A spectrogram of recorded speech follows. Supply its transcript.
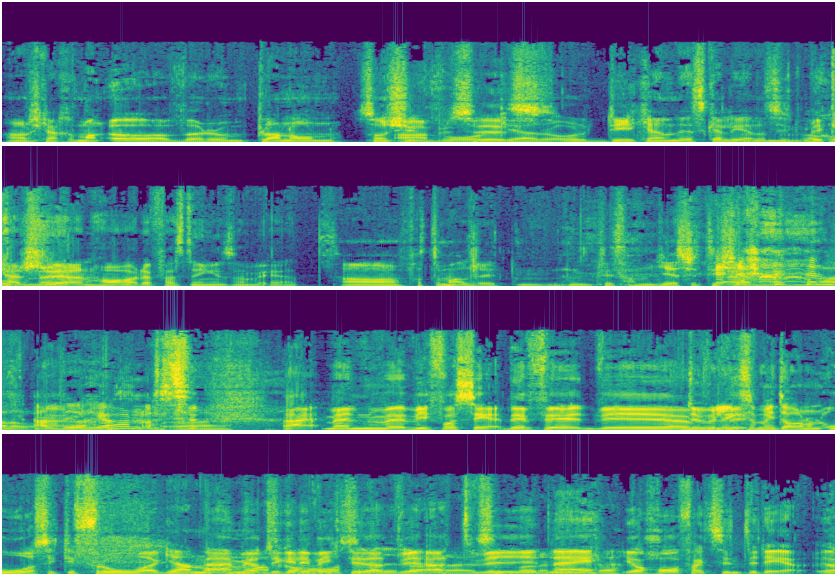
Annars kanske man överrumplar någon som Ja, tjuvåker precis. och det kan eskalera Mm, situationen. Vi kanske redan har det fast ingen som vet. Ja fast de aldrig liksom ger sig till känna då. Aldrig gör något. Ja. Nej, men vi får se. Det, vi, Du vill liksom inte ha någon åsikt i frågan Nej, men jag tycker det är viktigt att vi, att vi nej, jag har faktiskt inte det. Uh,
